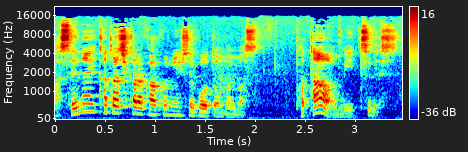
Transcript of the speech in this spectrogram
足せない形から確認していこうと思います。パターンは3つです、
